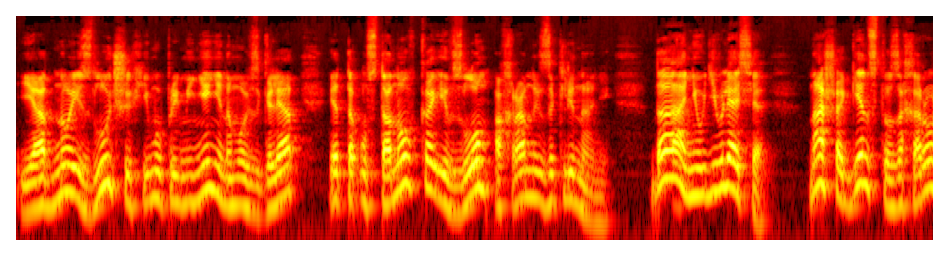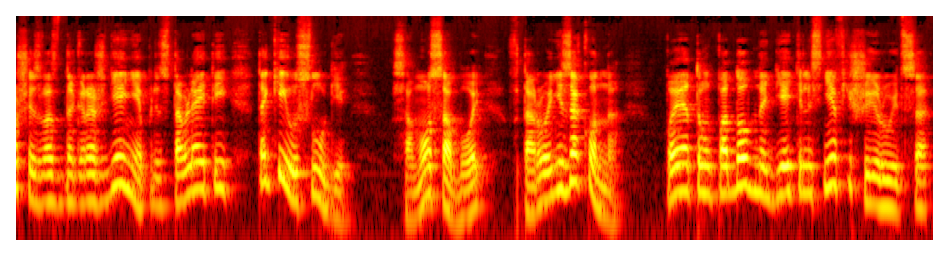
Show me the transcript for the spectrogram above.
И одно из лучших ему применений, на мой взгляд, это установка и взлом охранных заклинаний. Да, не удивляйся, наше агентство за хорошее вознаграждение представляет и такие услуги. Само собой, второе незаконно, поэтому подобная деятельность не афишируется,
